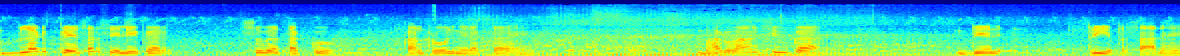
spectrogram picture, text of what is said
ब्लड प्रेशर से लेकर शुगर तक को कंट्रोल में रखता है। भगवान शिव का बेल प्रिय प्रसाद है।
